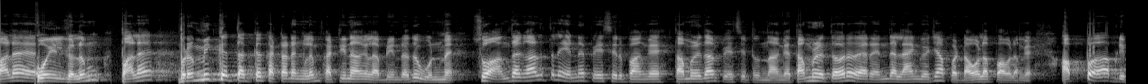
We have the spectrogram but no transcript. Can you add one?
பல கோயில்களும் பல பிரமிக்கத்தக்க கட்டடங்களும் கட்டினாங்க அப்படின்றது உண்மை. ஸோ அந்த காலத்தில் என்ன பேசியிருப்பாங்க? தமிழ் தான் பேசிட்டு இருந்தாங்க. தமிழை தவிர வேற எந்த லாங்குவேஜும் அப்போ டெவலப் ஆகலைங்க. அப்போ அப்படி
